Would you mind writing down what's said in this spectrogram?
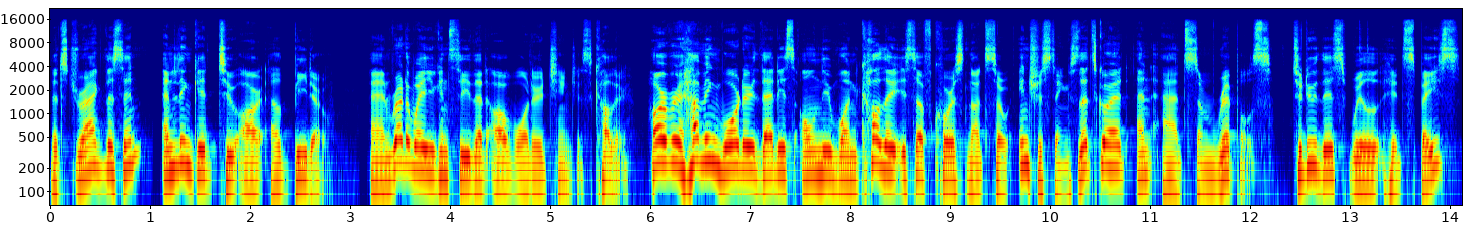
Let's drag this in and link it to our albedo. And right away you can see that our water changes color. However, having water that is only one color is of course not so interesting. So let's go ahead and add some ripples. To do this, we'll hit space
